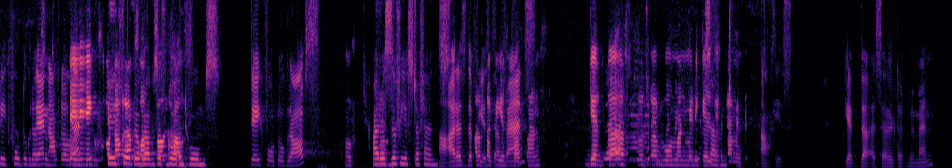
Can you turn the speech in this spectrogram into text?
Take photographs. Then of after burned that, Take Take photographs, photographs of all burned house homes. take photographs. of Arrest the fiesta fans. Ah, arrest the of the fiesta fiesta fans. fans. Get Get the the assaulted assaulted woman woman medical examined. examined. Ah, yes. Get the assaulted women.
